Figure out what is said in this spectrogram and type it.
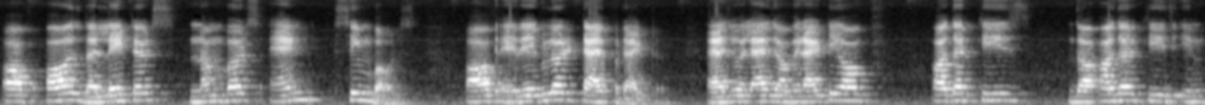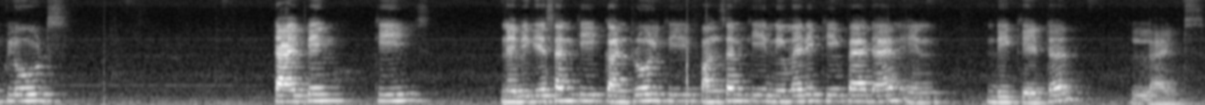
of all the letters, numbers and symbols of a regular typewriter as well as a variety of other keys. The other keys includes typing keys, navigation keys control keys function keys numeric and in indicator lights.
